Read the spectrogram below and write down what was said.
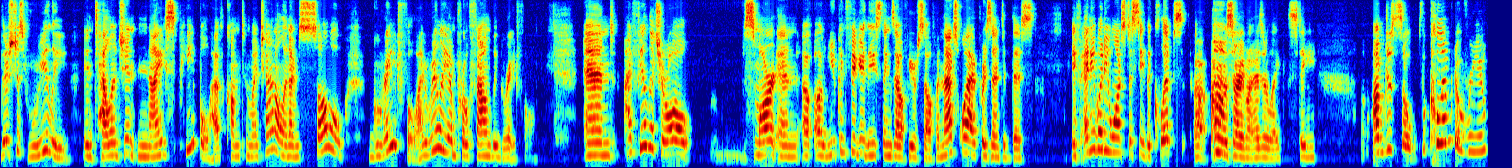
There's just really intelligent, nice people have come to my channel, and I'm so grateful. I really am profoundly grateful. And I feel that you're all smart and uh, uh, you can figure these things out for yourself. And that's why I presented this. If anybody wants to see the clips, uh, sorry, my eyes are like stingy. I'm just so clipped over you.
